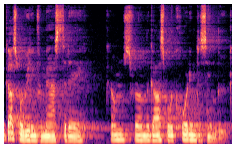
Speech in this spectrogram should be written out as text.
The Gospel reading for Mass today comes from the Gospel according to St. Luke.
